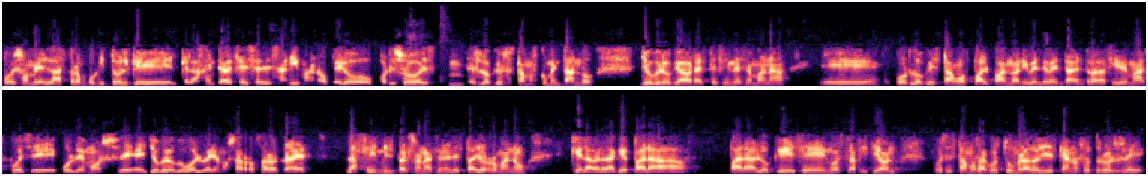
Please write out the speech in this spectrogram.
pues hombre, lastra un poquito el que, el que la gente a veces se desanima, ¿no? Pero por eso es, es lo que os estamos comentando. Yo creo que ahora este fin de semana eh, por lo que estamos palpando a nivel de venta de entradas y demás, pues eh, volvemos, eh, yo creo que volveremos a rozar otra vez las 6.000 personas en el Estadio Romano, que la verdad que para, para lo que es eh, nuestra afición, pues estamos acostumbrados y es que a nosotros, eh,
